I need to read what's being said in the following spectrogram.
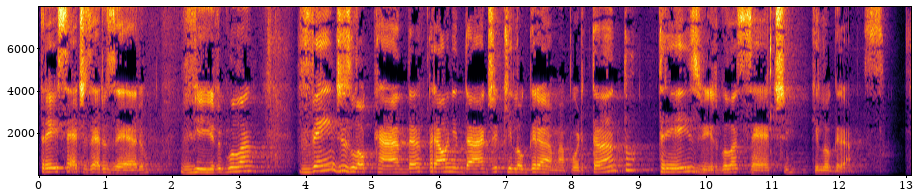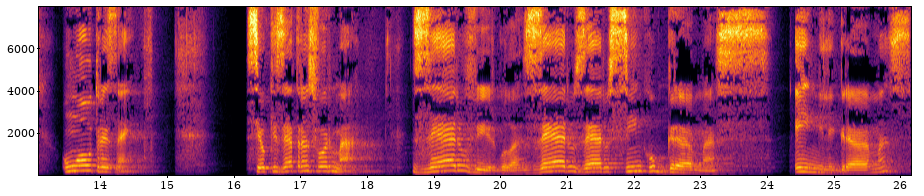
3700, vírgula, vem deslocada para a unidade quilograma, portanto, 3,7 quilogramas. Um outro exemplo. Se eu quiser transformar 0,005 gramas em miligramas,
